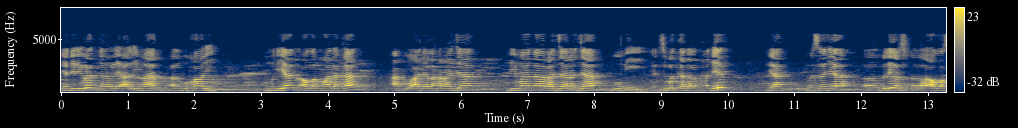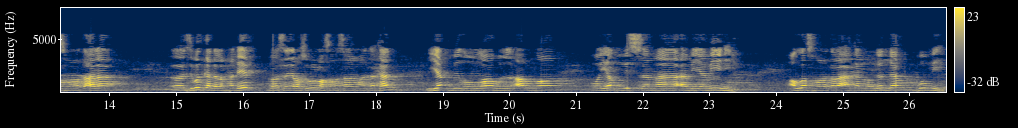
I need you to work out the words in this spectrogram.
yang diriwayatkan oleh Al-Imam Al-Bukhari. Kemudian Allah mengatakan, Aku adalah raja di mana raja-raja bumi. Yang disebutkan dalam hadis ya maksudnya uh, beliau uh, Allah SWT uh, disebutkan dalam hadis bahwasanya Rasulullah SAW mengatakan yaqbidullahu al-ardha wa yaqwis samaa bi yaminih Allah SWT akan menggenggam bumi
